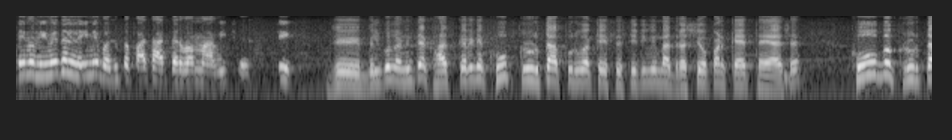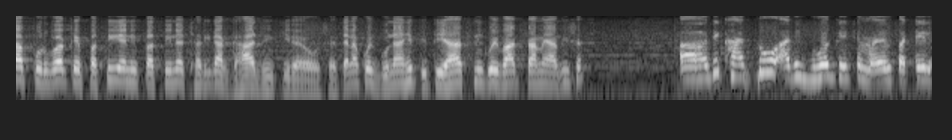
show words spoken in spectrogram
તેનું નિવેદન લઈને વધુ તપાસ હાથ ધરવામાં આવી છે. જી. જી, બિલકુલ અનિતા, ખાસ કરીને ખૂબ ક્રૂરતાપૂર્વક એ સીસીટીવીમાં દ્રશ્યો પણ કેદ થયા છે. ખૂબ ક્રૂરતાપૂર્વક એ પતિ એની પત્નીને છરીના ઘા ઝીંકી રહ્યો છે. તેના કોઈ ગુનાહિત ઇતિહાસની કોઈ વાત સામે આવી છે? જે ખાસ આજે યુવક જે છે, મયંક પટેલ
